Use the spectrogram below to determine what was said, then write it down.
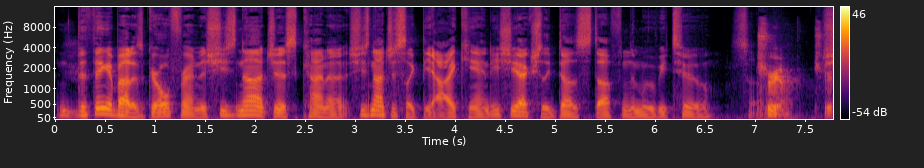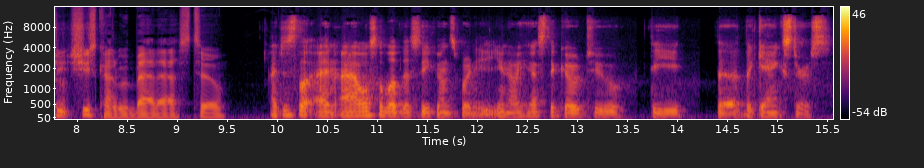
The thing about his girlfriend is she's not just kind of she's not just like the eye candy. She actually does stuff in the movie too. So True, true. she she's kind of a badass too. I just lo- and I also love the sequence when he, you know he has to go to the the the gangsters,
